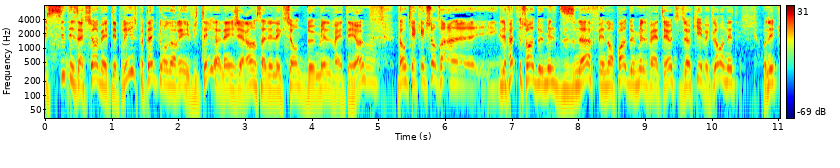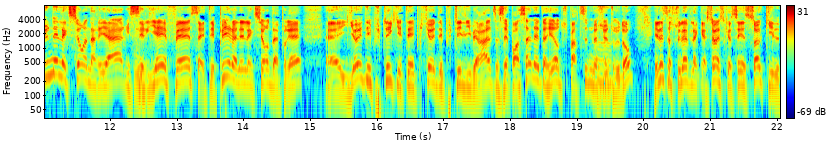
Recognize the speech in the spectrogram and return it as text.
si des actions avaient été prises, peut-être qu'on aurait évité l'ingérence à l'élection de 2021. Mm. Donc, il y a quelque chose... Euh, le fait que ce soit en 2019 et non pas en 2021, tu dis, OK, avec là, on est, on est une élection en arrière, il s'est mm. rien fait, ça a été pire à l'élection d'après. Euh, il y a un député qui est impliqué, un député libéral, ça s'est passé à l'intérieur du parti de M. Mm. Trudeau. Et là, ça soulève la question, est-ce que c'est ça qu'il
